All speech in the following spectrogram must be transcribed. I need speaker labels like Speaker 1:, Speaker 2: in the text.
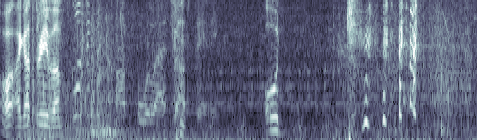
Speaker 1: Oh, I got three of them. oh.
